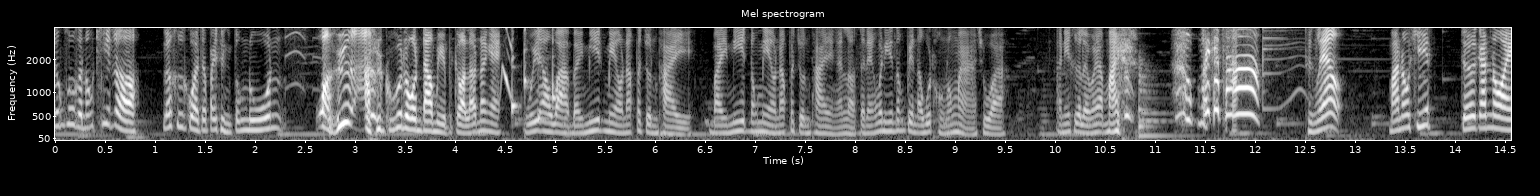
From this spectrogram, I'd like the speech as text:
ต้องสู้กับน้องคิดเหรอ แล้วคือกว่าจะไปถึงตรงนู้นว้าเฮ้ยกูก็โดนดาเมจไปก่อนแล้วนั่นไง อุ้ยเอาว่ะใบมีดแมวนักผจญภัย ใบมีดน้องแมวนักผจญภัยอย่างนั้นเหรอ แสดงว่านี้ต้องเป็นอาวุธของน้องหมาชัวร์อันนี้คืออะไรวะไม้ไม้กระทาถึงแล้ว มาน้องคิด เจอกันหน่อย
